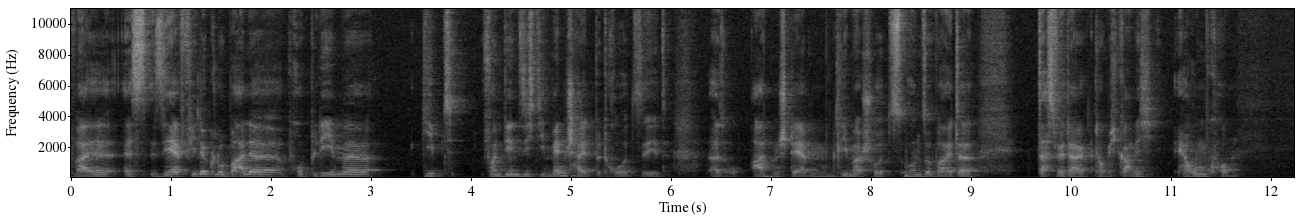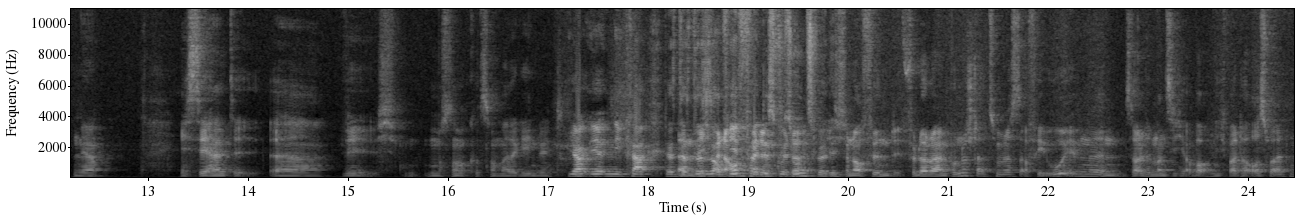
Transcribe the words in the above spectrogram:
Weil es sehr viele globale Probleme gibt, von denen sich die Menschheit bedroht sieht. Also Artensterben, Klimaschutz und so weiter, dass wir da, glaube ich, gar nicht herumkommen. Ja ich sehe halt, äh, wie, ich muss noch kurz nochmal dagegen reden. Ja, ja nee, klar, das, das, ähm, das ist auf jeden Fall diskussionswürdig. Ich bin auch für den föderalen Bundesstaat, zumindest auf EU-Ebene, dann sollte man sich aber auch nicht weiter ausweiten.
